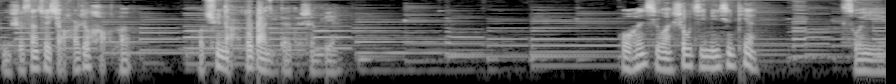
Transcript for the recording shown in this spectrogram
你是三岁小孩就好了，我去哪儿都把你带在身边。”我很喜欢收集明信片，所以。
